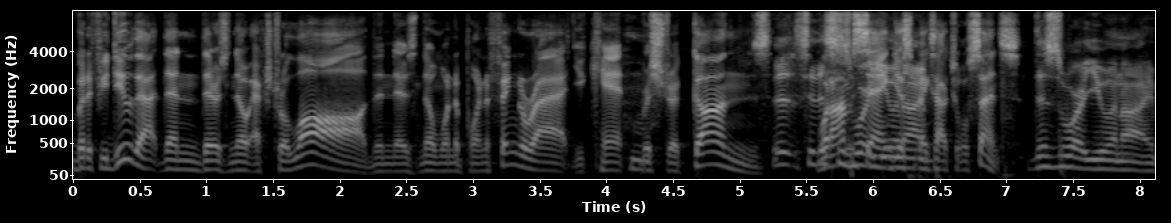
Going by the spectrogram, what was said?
But if you do that, then there's no extra law. Then there's no one to point a finger at. You can't restrict guns. Uh, see, what I'm saying just I- makes actual sense. this is where you and I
